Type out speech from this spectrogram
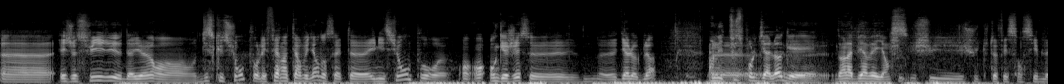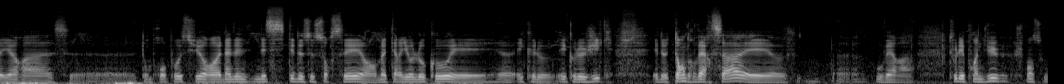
Euh, et je suis d'ailleurs en discussion pour les faire intervenir dans cette euh, émission pour euh, engager ce dialogue-là. On est tous pour le dialogue et dans la bienveillance. Je, suis, je suis, tout à fait sensible d'ailleurs à ton propos sur la nécessité de se sourcer en matériaux locaux et écologiques et de tendre vers ça et ouvert à tous les points de vue. Je pense que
